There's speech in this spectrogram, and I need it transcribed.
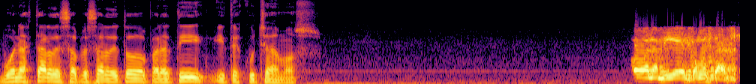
Buenas tardes a pesar de todo para ti y te escuchamos. Hola Miguel, ¿cómo estás?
